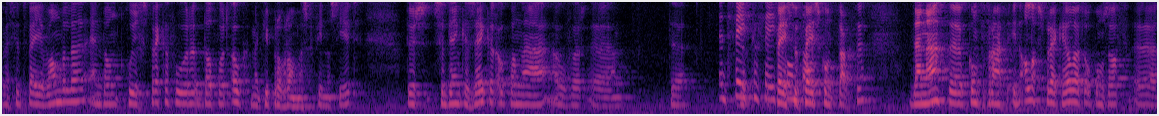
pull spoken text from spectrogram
met z'n tweeën wandelen en dan goede gesprekken voeren, dat wordt ook met die programma's gefinancierd. Dus ze denken zeker ook wel na over de het face-to-face face contact. contacten. Daarnaast uh, komt de vraag in alle gesprekken heel hard op ons af. Uh,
